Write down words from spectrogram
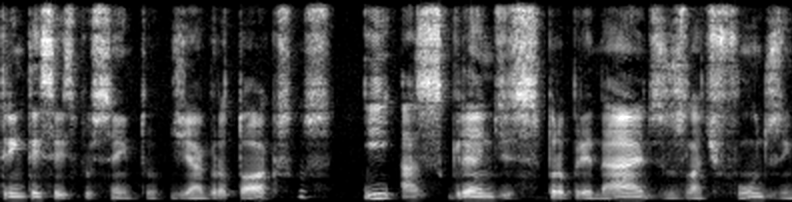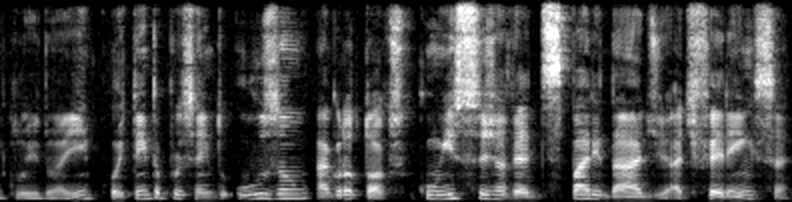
36% de agrotóxicos e as grandes propriedades, os latifúndios incluído aí, 80% usam agrotóxico. Com isso você já vê a disparidade, a diferença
